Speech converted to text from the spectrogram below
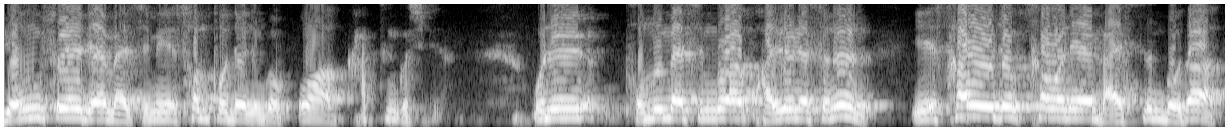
용서에 대한 말씀이 선포되는 것과 같은 것입니다. 오늘 본문 말씀과 관련해서는 이 사후적 차원의 말씀보다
